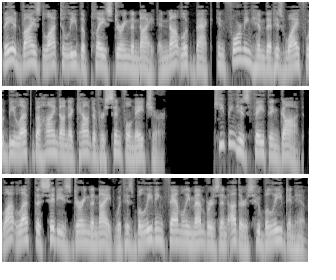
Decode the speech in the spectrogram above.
They advised Lot to leave the place during the night and not look back, informing him that his wife would be left behind on account of her sinful nature. Keeping his faith in God, Lot left the cities during the night with his believing family members and others who believed in him.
